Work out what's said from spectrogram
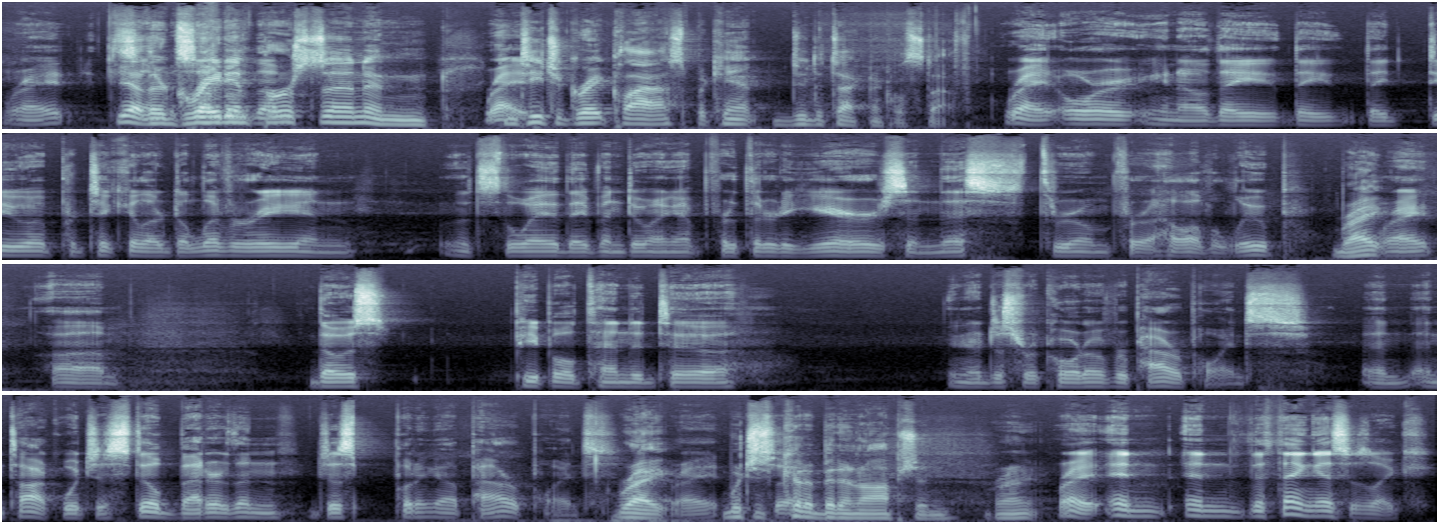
right? yeah Some- they're great in them- person and can Right. teach a great class but can't do the technical stuff Right, or you know they they they do a particular delivery and it's the way they've been doing it for 30 years and this threw them for a hell of a loop. Right. Right. Um, those people tended to you know just record over PowerPoints and and talk, which is still better than just putting up PowerPoints. right Right. which So- could have been an option right Right. And and the thing is is like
